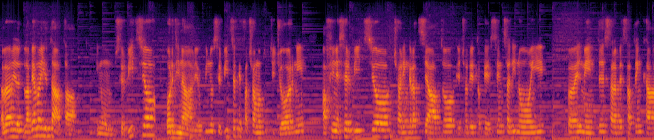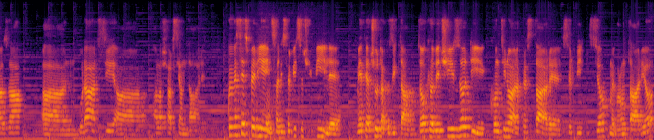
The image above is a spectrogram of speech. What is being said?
l'abbiamo aiutata in un servizio ordinario, quindi un servizio che facciamo tutti i giorni. A fine servizio ci ha ringraziato e ci ha detto che senza di noi probabilmente sarebbe stata in casa a curarsi, a, a lasciarsi andare. Questa esperienza di servizio civile mi è piaciuta così tanto che ho deciso di continuare a prestare servizio come volontario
